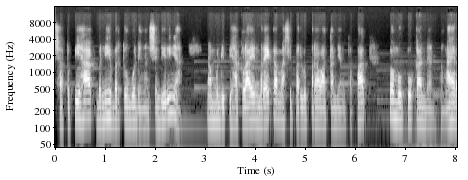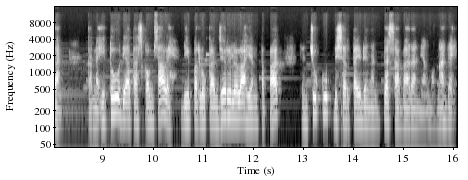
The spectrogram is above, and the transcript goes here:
Satu pihak benih bertumbuh dengan sendirinya, namun di pihak lain mereka masih perlu perawatan yang tepat, pemupukan dan pengairan. Karena itu di atas kaum saleh diperlukan jeri lelah yang tepat dan cukup disertai dengan kesabaran yang memadai.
